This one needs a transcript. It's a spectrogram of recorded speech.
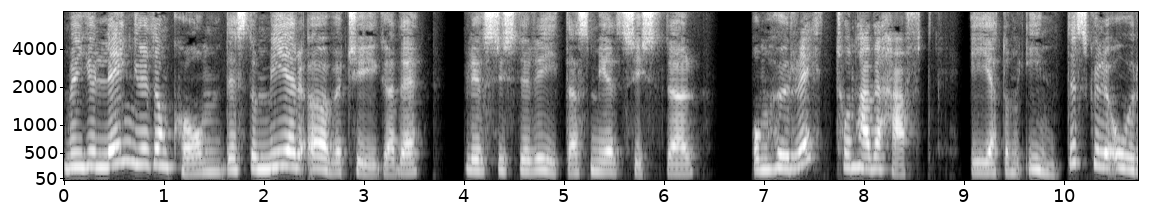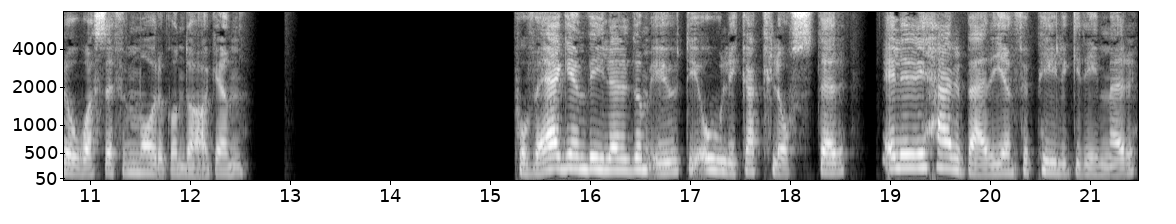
Men ju längre de kom, desto mer övertygade blev syster Ritas medsystrar om hur rätt hon hade haft i att de inte skulle oroa sig för morgondagen. På vägen vilade de ut i olika kloster eller i härbergen för pilgrimer.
